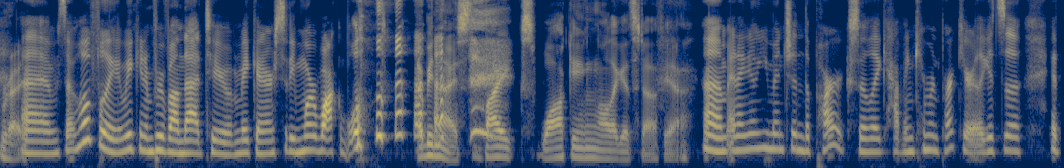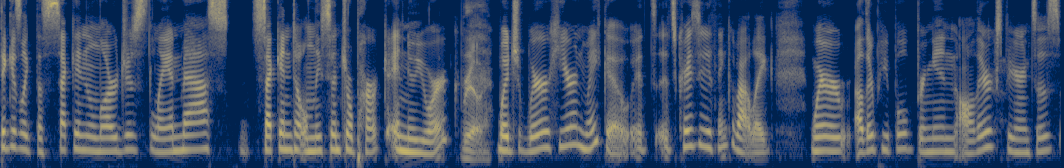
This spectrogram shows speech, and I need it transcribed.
right. Um so hopefully we can improve on that too, making our city more walkable. That'd be nice. Bikes, walking, all that good stuff. Yeah. Um, and I know you mentioned the park, so like having Cameron Park here, like it's a, I think it's like the second largest landmass, second to only Central Park in New York. Really. which we're here in Waco. It's it's crazy to think about like where other people bring in all their experiences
